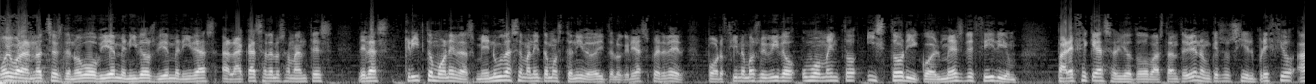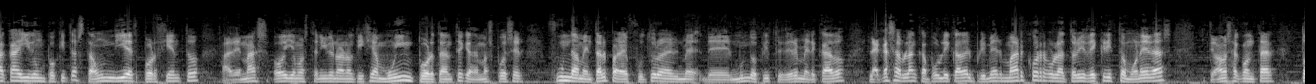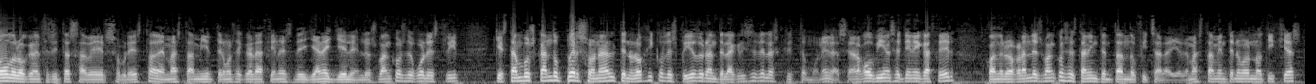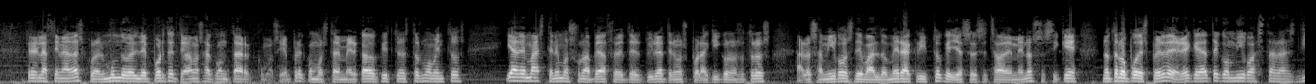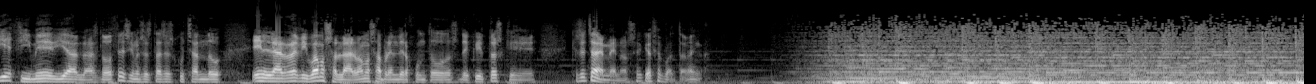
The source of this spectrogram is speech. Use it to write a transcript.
Muy buenas noches, de nuevo bienvenidos, bienvenidas a la casa de los amantes de las criptomonedas. Menuda semanita hemos tenido ¿eh? y te lo querías perder. Por fin hemos vivido un momento histórico, el mes de Ethereum. Parece que ha salido todo bastante bien, aunque eso sí, el precio ha caído un poquito hasta un 10%. Además, hoy hemos tenido una noticia muy importante que además puede ser fundamental para el futuro del mundo cripto y del mercado. La Casa Blanca ha publicado el primer marco regulatorio de criptomonedas y te vamos a contar todo lo que necesitas saber sobre esto. Además, también tenemos declaraciones de Janet Yellen, los bancos de Wall Street que están buscando personal tecnológico despedido durante la crisis de las criptomonedas. Algo bien se tiene que hacer cuando los grandes bancos están intentando fichar ahí. Además, también tenemos noticias relacionadas con el mundo del deporte te vamos a contar, como siempre, cómo está el mercado cripto en estos momentos. Y además tenemos una pedazo de tertulia, tenemos por aquí con nosotros a los amigos de Valdomera Cripto, que ya se les echaba de menos, así que no te lo puedes perder, ¿eh? Quédate conmigo hasta las diez y media, las doce, si nos estás escuchando en la radio. Y vamos a hablar, vamos a aprender juntos de criptos, que, que se echa de menos, ¿eh? Que hace falta, venga.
